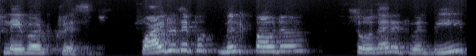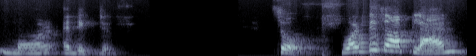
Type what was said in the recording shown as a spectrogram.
flavored crisps. Why do they put milk powder? So that it will be more addictive. So, what is our plan?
